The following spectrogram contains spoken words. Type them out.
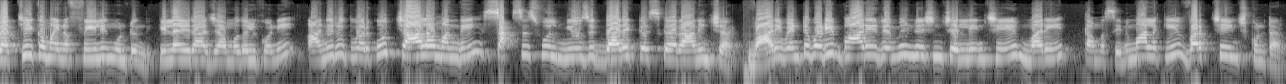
ప్రత్యేకమైన ఫీలింగ్ ఉంటుంది. ఇళయరాజా మొదలుకొని అనిరుద్ వరకు చాలా మంది సక్సెస్ఫుల్ మ్యూజిక్ డైరెక్టర్స్గా రాణించారు. వారి వెంటబడి భారీ రెమ్యునేషన్ చెల్లించి మరి తమ సినిమాలకి వర్క్ చేయించుకుంటారు.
